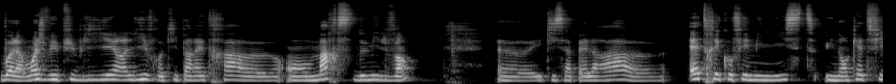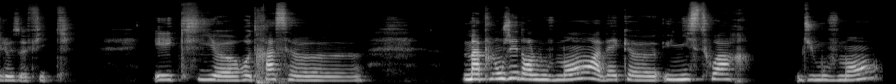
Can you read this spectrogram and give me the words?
voilà moi je vais publier un livre qui paraîtra euh, en mars 2020 euh, et qui s'appellera euh, Être écoféministe, une enquête philosophique. Et qui euh, retrace euh, ma plongée dans le mouvement avec euh, une histoire du mouvement,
